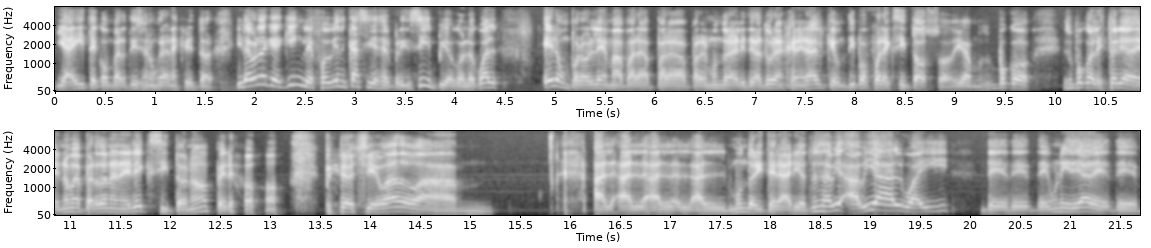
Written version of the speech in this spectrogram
y ahí te convertís en un gran escritor. Y la verdad que King le fue bien casi desde el principio, con lo cual era un problema para, para, para, el mundo de la literatura en general que un tipo fuera exitoso, digamos. Un poco, es un poco la historia de no me perdonan el éxito, ¿no? Pero, pero llevado a, al, al, al, mundo literario. Entonces había, había algo ahí de, de, una idea de de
